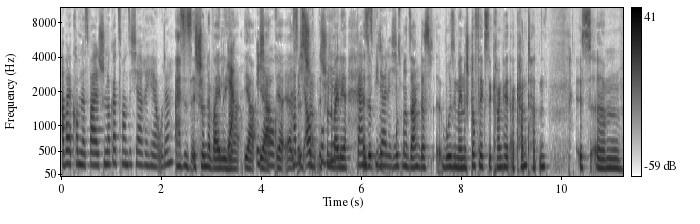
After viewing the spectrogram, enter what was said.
aber komm, das war schon locker 20 Jahre her, oder? Also es ist schon eine Weile Ja, her. Ja, ich ja, auch. Ja, ja, es ist schon, auch ist schon eine probiert. Weile her. Ganz also widerlich. muss man sagen, dass wo sie meine Stoffwechselkrankheit erkannt hatten, ist, ähm,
